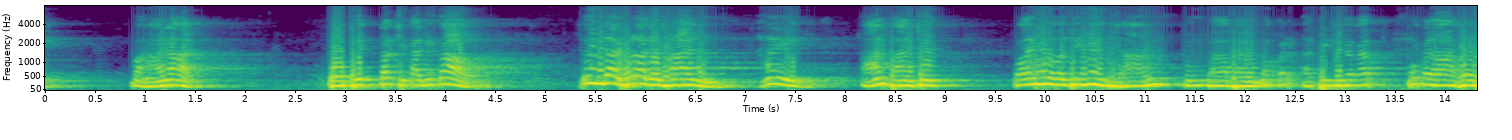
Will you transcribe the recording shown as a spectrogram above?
ชมหาราชโปรดพิรัชกาลที่เก้าซึ่งได้พระราชทานให้ฐานผ่านศึกไว้เมื่อวันที่ 23กุมภาพันธ์มกราปีนี้นะครับมกราคม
